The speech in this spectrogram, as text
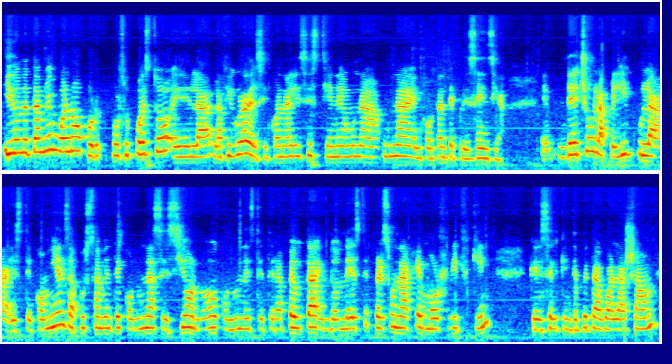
y donde también, bueno, por, por supuesto, eh, la, la, figura del psicoanálisis tiene una, una importante presencia. Eh, de hecho, la película este, comienza justamente con una sesión, ¿no? Con un este, terapeuta en donde este personaje, Morse Rifkin, que es el que interpreta a Wallace Shawn,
